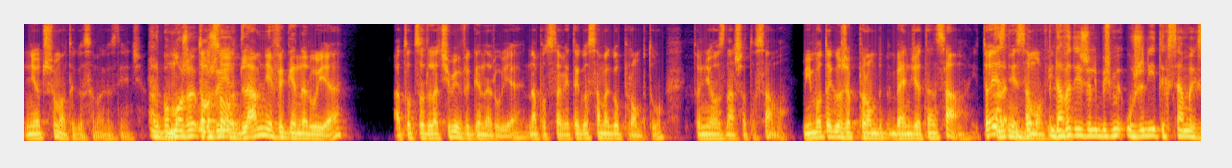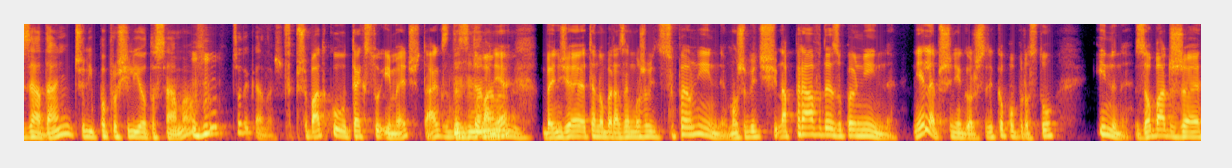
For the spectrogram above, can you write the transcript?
Nie otrzymam tego samego zdjęcia. Albo może to, użyję... co dla mnie wygeneruje, a to, co dla ciebie wygeneruje na podstawie tego samego promptu, to nie oznacza to samo. Mimo tego, że prompt będzie ten sam. I to jest Ale, niesamowite. Nawet jeżeli byśmy użyli tych samych zadań, czyli poprosili o to samo, mhm. co ty gadasz? W przypadku tekstu image, tak, zdecydowanie mhm. będzie ten obrazek może być zupełnie inny. Może być naprawdę zupełnie inny. Nie lepszy, nie gorszy, tylko po prostu inny. Zobacz, że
